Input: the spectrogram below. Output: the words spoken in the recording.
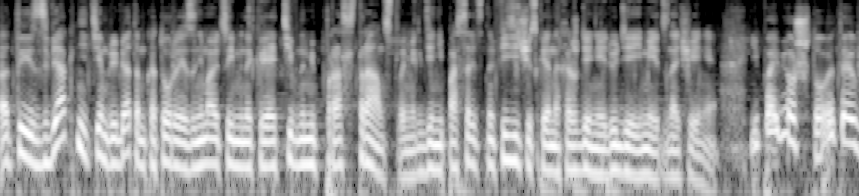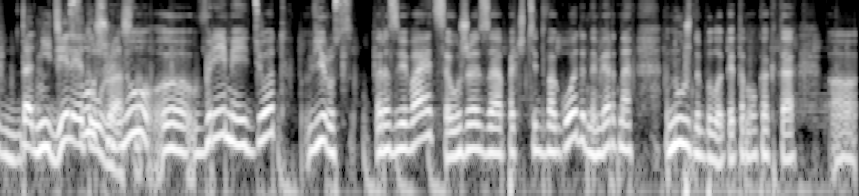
А ты звякни тем ребятам, которые занимаются именно креативными пространствами, где непосредственно физическое нахождение людей имеет значение. И поймешь, что это да, неделя Слушай, это ужасно. ну, э, время идет, вирус развивается уже за почти два года, наверное, нужно было к этому как-то э,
